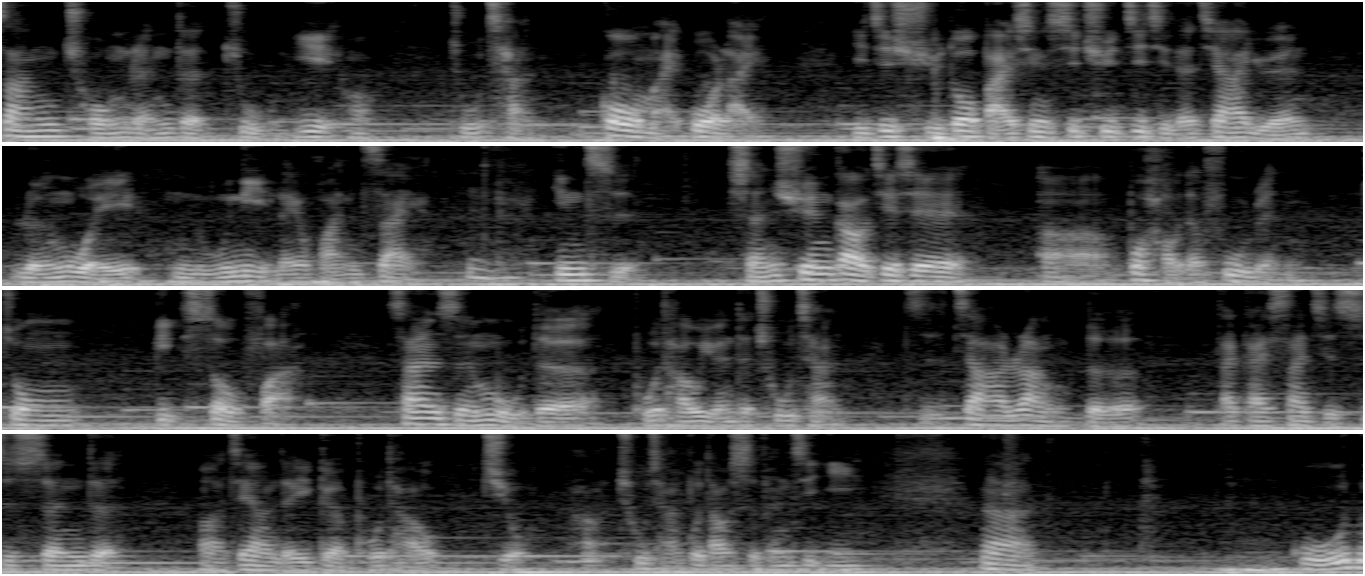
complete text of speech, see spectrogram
将穷人的主业哈主产购买过来，以及许多百姓失去自己的家园，沦为奴隶来还债。嗯，因此神宣告这些啊、呃、不好的妇人终必受罚。三十亩的葡萄园的出产只加让得大概三十四升的啊这样的一个葡萄酒啊，出产不到十分之一。那谷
